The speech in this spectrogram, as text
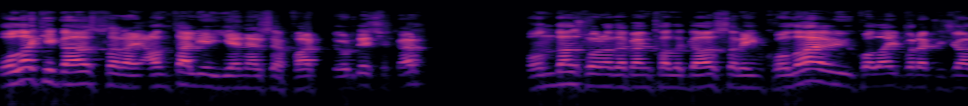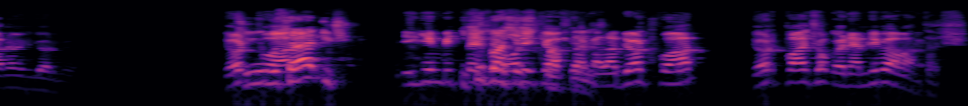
Ola ki Galatasaray Antalya'yı yenerse fark dörde çıkar. Ondan sonra da ben Galatasaray'ın kolay kolay bırakacağını öngörmüyorum. 4 Çünkü bu puan sefer 3 ligin bitmesine maça 12 çıkmak hafta gerek. kala 4 puan. 4 puan çok önemli bir avantaj.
